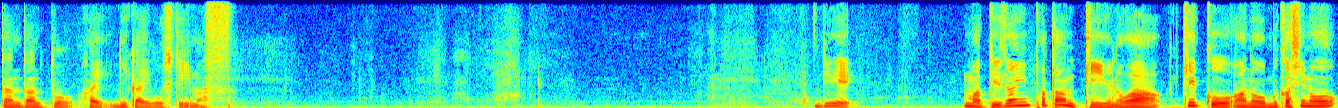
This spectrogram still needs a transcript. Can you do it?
だんだんと、はい、理解をしています。で、まあ、デザインパターンっていうのは結構あの昔の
